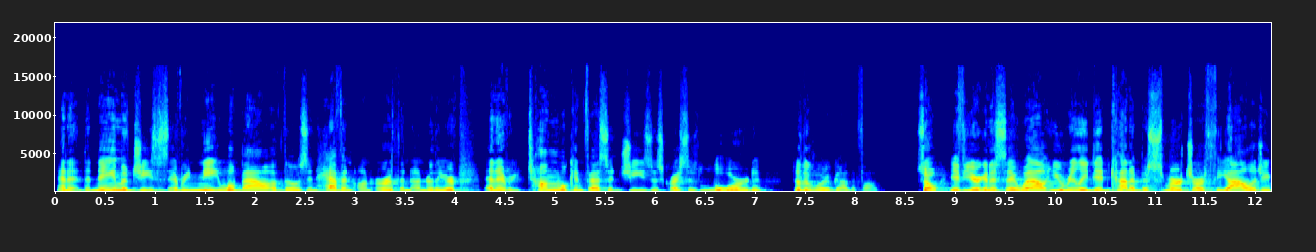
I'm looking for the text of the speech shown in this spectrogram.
And at the name of Jesus, every knee will bow of those in heaven, on earth, and under the earth, and every tongue will confess that Jesus Christ is Lord to the glory of God the Father. So, if you're going to say, well, you really did kind of besmirch our theology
